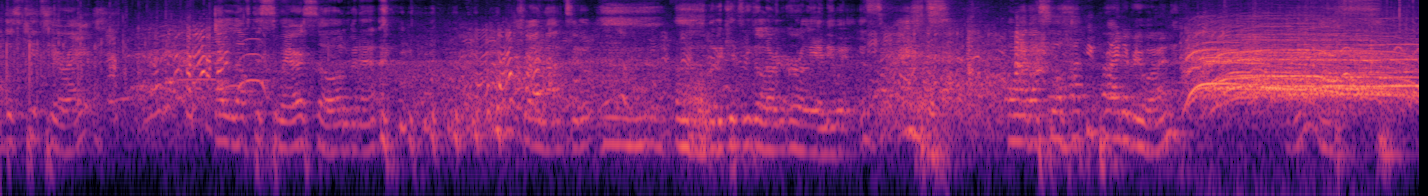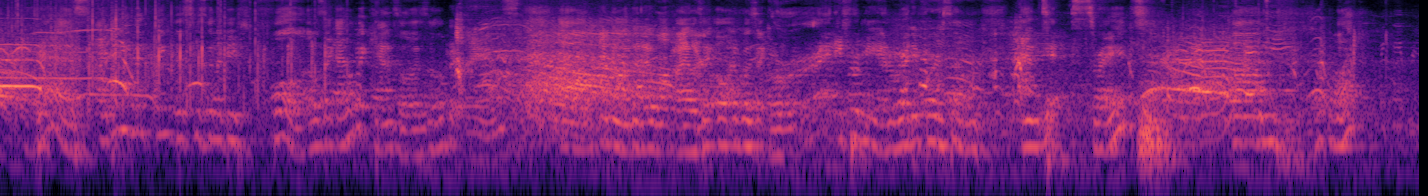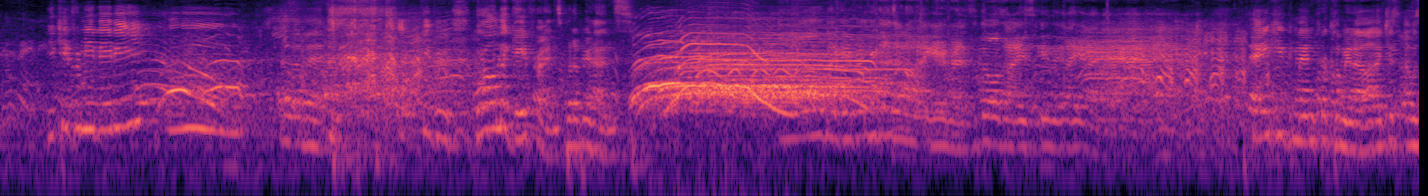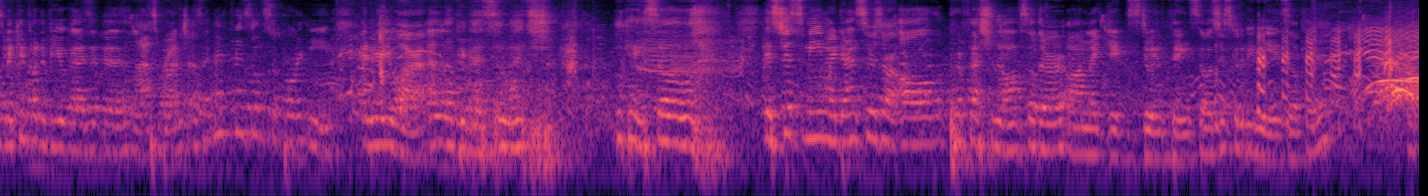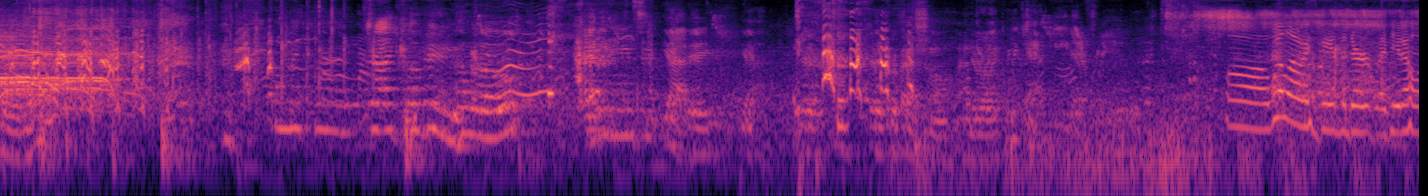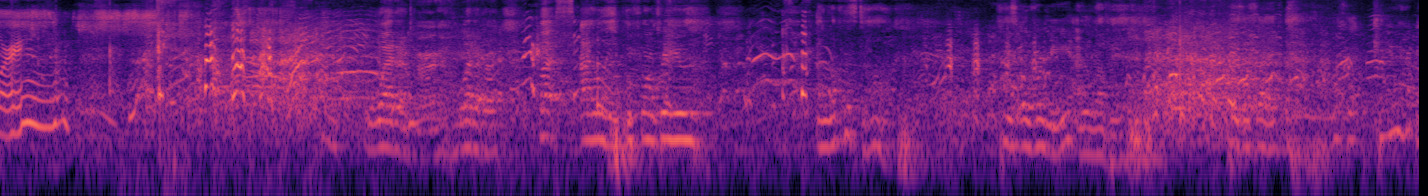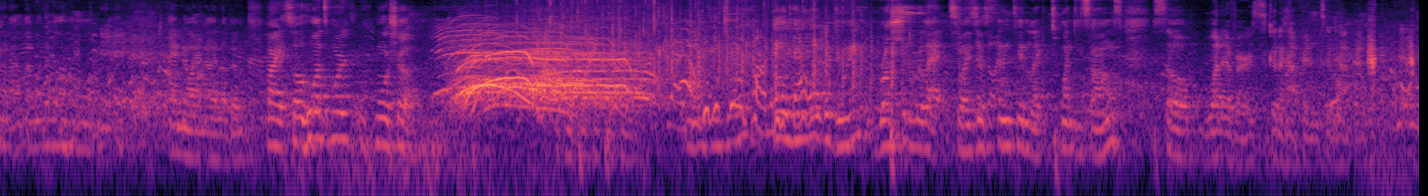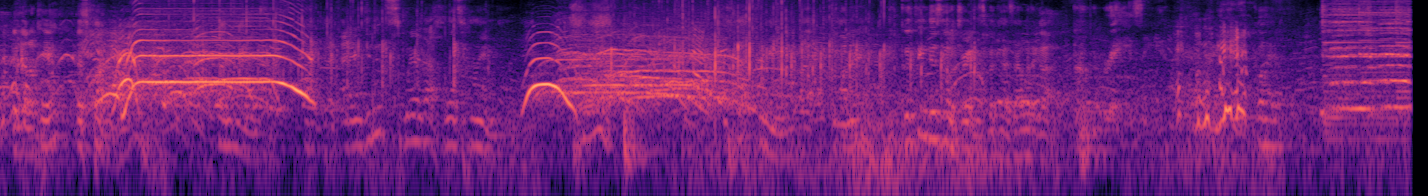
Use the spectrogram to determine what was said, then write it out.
Uh, there's kids here, right? I love to swear, so I'm gonna try not to. Uh, but the kids need to learn early anyway. Oh my gosh, so happy Pride, everyone. Yes. Yes. I didn't even think this was gonna be full. I was like, I hope it cancels. I hope it rains. Um, I know, and then I walked by, I was like, oh, everyone's like ready for me and ready for some antics, right? Um, what? You came for me, baby? Mm, I love it. We're all my gay friends. Put up your hands. All my gay friends. You guys are not my gay friends. Those eyes. Thank you, men, for coming out. I just, I was making fun of you guys at the last brunch. I was like, my friends don't support me. And here you are. I love you guys so much. Okay, so it's just me. My dancers are all professional, so they're on like gigs doing things. So it's just gonna be me, is okay. Oh my god, drag Coven, hello. I didn't mean to, yeah, they, yeah. They're, they're professional, and they were like, we can't be there for you. Oh, we'll always be in the dirt with you, don't worry. whatever, whatever. But I will perform for you. I love this dog. He's over me, I love it. He's just like, he's like, can you hear me? I, I want to go home. I know, I know, I love him. All right, so who wants more, more show? Um, set? what we're doing? Russian roulette. So I just sent in like 20 songs. So whatever, it's gonna happen. It's gonna happen. Is that okay? That's fine. And I didn't swear that whole time. Clap. Clap for me. But you good thing there's no drinks because I would have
